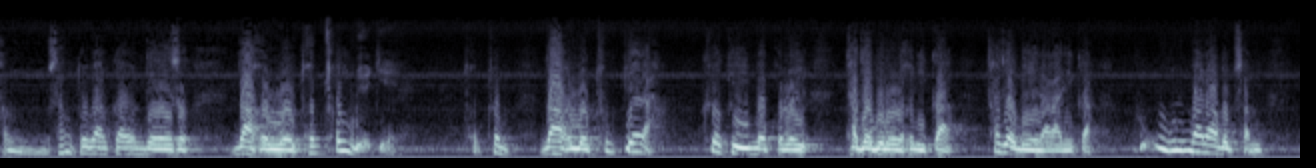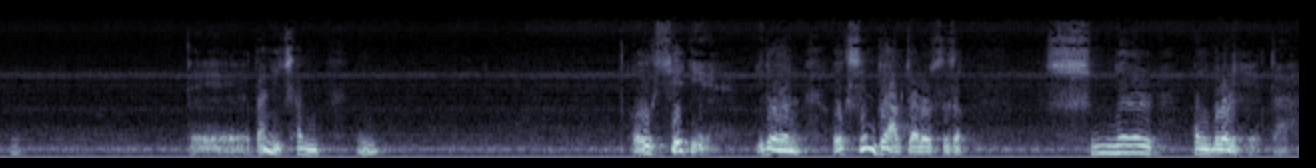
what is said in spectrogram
항상 도발 가운데에서 나 홀로 톡초무려지. 톡초, 나 홀로 툭 뛰어라. 그렇게 이목구를 다져비를 하니까 타접이 나가니까 얼마나 고참 대단히 참 응? 억세지 이런 억센 도학자로서서 10년을 공부를 했다.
